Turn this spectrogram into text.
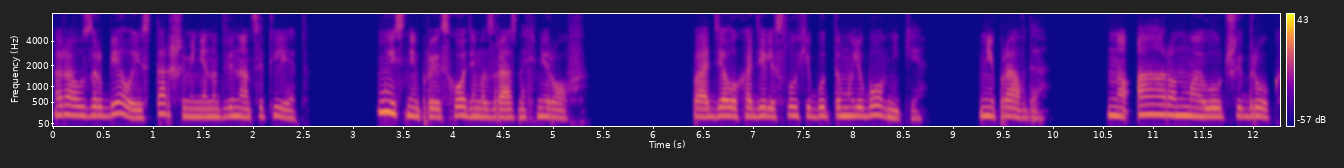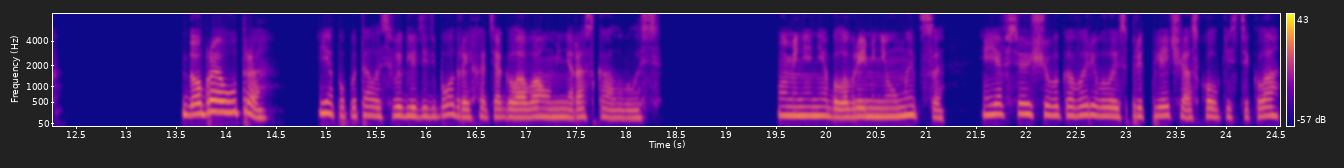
Раузер белый и старше меня на 12 лет. Мы с ним происходим из разных миров. По отделу ходили слухи, будто мы любовники. Неправда. Но Аарон мой лучший друг. «Доброе утро!» Я попыталась выглядеть бодрой, хотя голова у меня раскалывалась. У меня не было времени умыться, и я все еще выковыривала из предплечья осколки стекла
